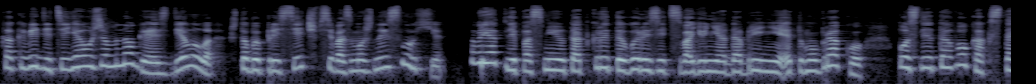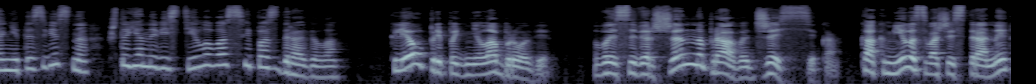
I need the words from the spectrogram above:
Как видите, я уже многое сделала, чтобы пресечь всевозможные слухи. Вряд ли посмеют открыто выразить свое неодобрение этому браку после того, как станет известно, что я навестила вас и поздравила. Клео приподняла брови. «Вы совершенно правы, Джессика. Как мило с вашей стороны,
